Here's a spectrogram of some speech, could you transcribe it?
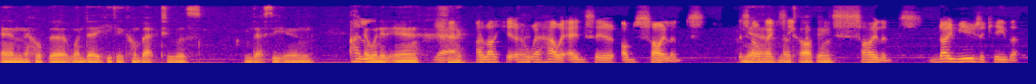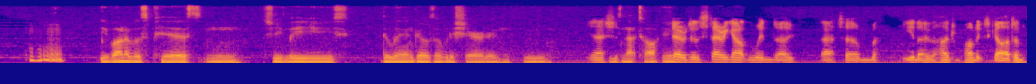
and hope that one day he can come back to us. And that's the end. I and when it ends, Yeah, I like it uh, where how it ends here on silence. This whole Yeah, next no sequence talking. silence. No music either. Ivanova's pissed and she leaves. Delenn goes over to Sheridan, who Yeah, sh- he's not talking. Sheridan staring out the window at um, you know, the hydroponics garden.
